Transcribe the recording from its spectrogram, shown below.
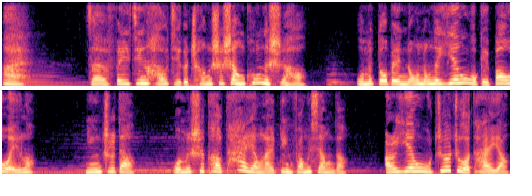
唉，在飞经好几个城市上空的时候，我们都被浓浓的烟雾给包围了。您知道。”我们是靠太阳来定方向的，而烟雾遮住了太阳，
